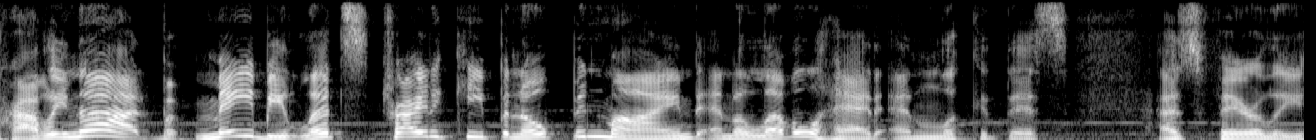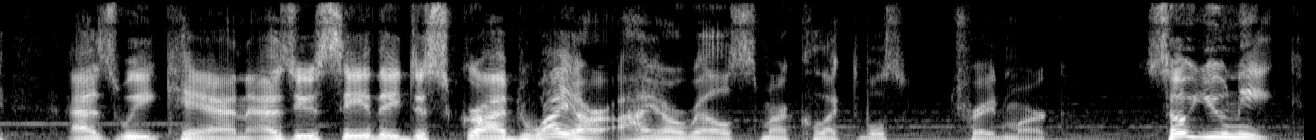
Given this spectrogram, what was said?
Probably not, but maybe let's try to keep an open mind and a level head and look at this as fairly as we can. As you see, they described why our IRL Smart Collectibles trademark so unique.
